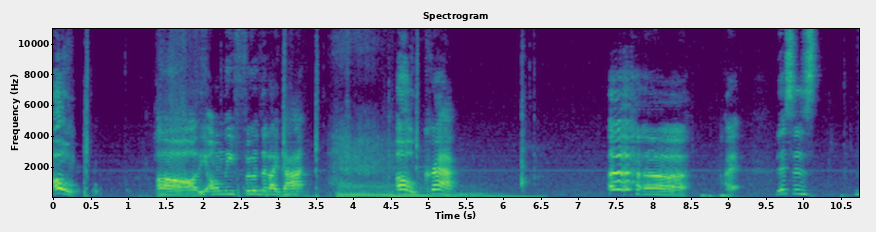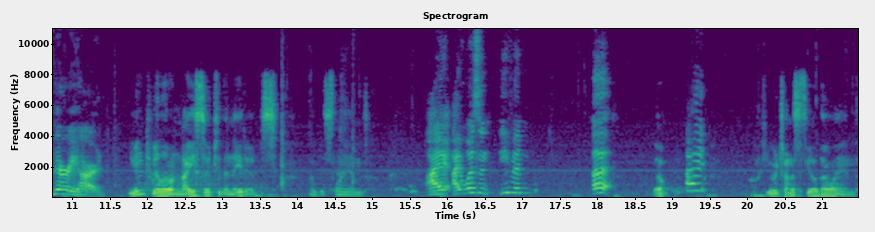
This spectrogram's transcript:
Oh! Oh, the only food that I got. Oh, crap. Uh, I, this is very hard. You need to be a little nicer to the natives of this land. I I wasn't even. Uh, Yep. I. You were trying to steal their land.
